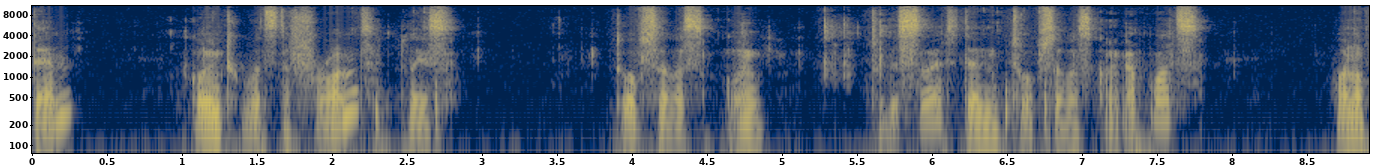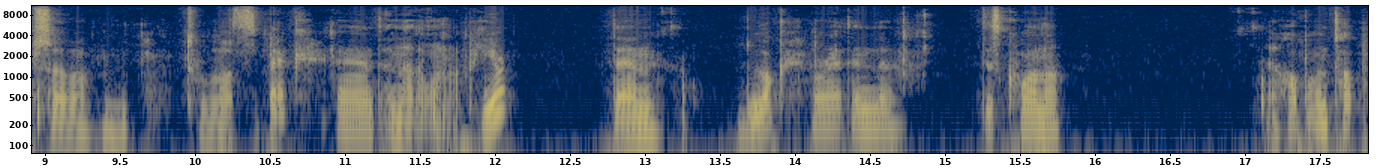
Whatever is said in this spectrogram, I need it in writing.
Then, going towards the front, place two observers going to this side, then two observers going upwards, one observer towards the back and another one up here. Then block right in the, this corner, a hop on top,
